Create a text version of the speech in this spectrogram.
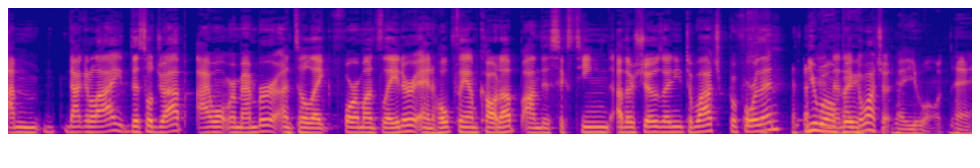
I'm not gonna lie, this will drop. I won't remember until like four months later, and hopefully I'm caught up on the 16 other shows I need to watch before then. You won't and then I can watch it. No, you won't. Eh,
